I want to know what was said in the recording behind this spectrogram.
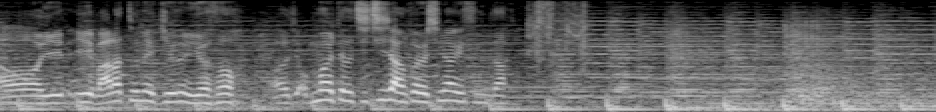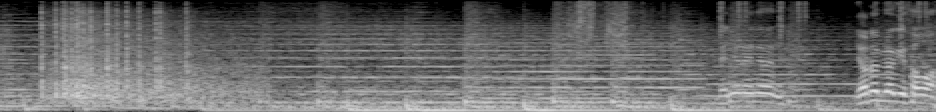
어, 이, 이 마라톤의 기운을 이어서 어, 이제 업무할 때도 지치지 않고 열심히 하겠습니다. 내년에는 여러 명이서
